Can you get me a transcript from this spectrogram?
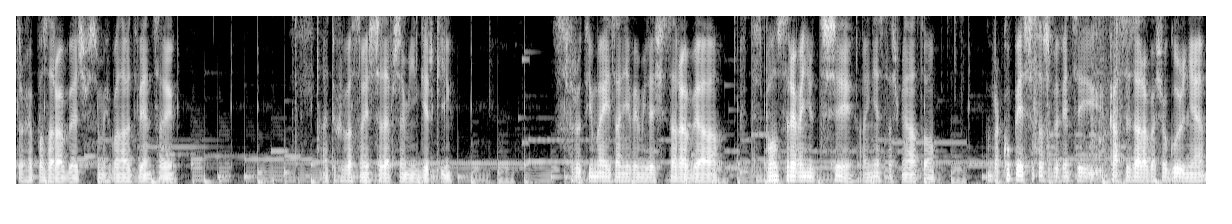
trochę pozarabiać. W sumie chyba nawet więcej. Ale tu chyba są jeszcze lepsze minigierki. Z Fruity Maze'a nie wiem ile się zarabia. To jest bonus revenue 3, ale nie stać mnie na to. Dobra, kupię jeszcze to, żeby więcej kasy zarabiać ogólnie.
